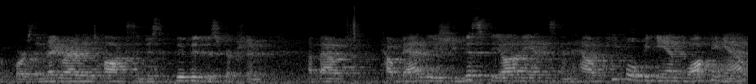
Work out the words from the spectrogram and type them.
of course, and Meg Riley talks in just vivid description about how badly she missed the audience and how people began walking out.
